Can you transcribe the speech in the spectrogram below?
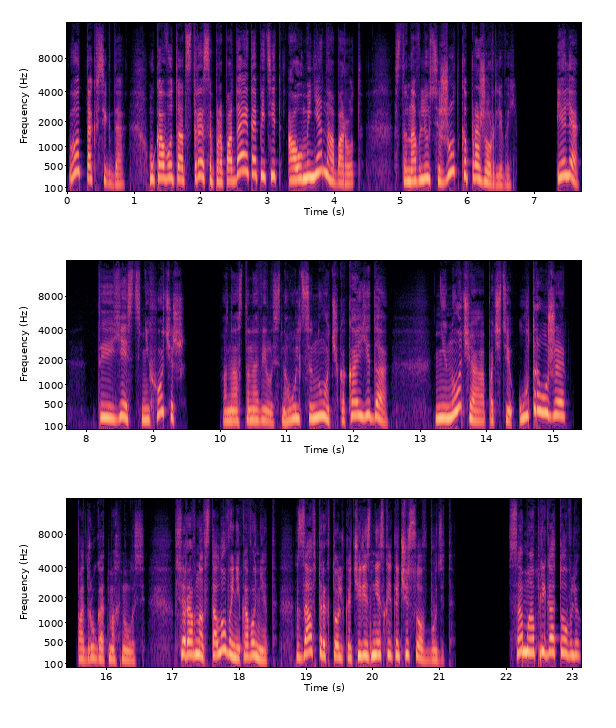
Вот так всегда. У кого-то от стресса пропадает аппетит, а у меня наоборот. Становлюсь жутко прожорливой. «Эля, ты есть не хочешь?» Она остановилась. «На улице ночь. Какая еда?» «Не ночь, а почти утро уже». Подруга отмахнулась. «Все равно в столовой никого нет. Завтрак только через несколько часов будет». «Сама приготовлю».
